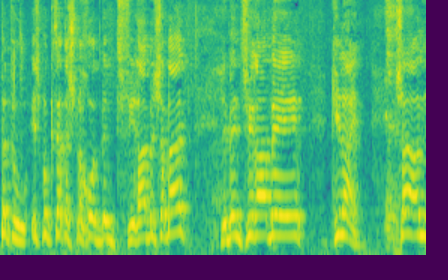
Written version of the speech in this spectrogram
פטור. יש פה קצת השלכות בין תפירה בשבת לבין תפירה בכליים. שם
